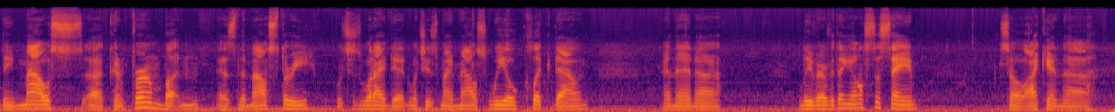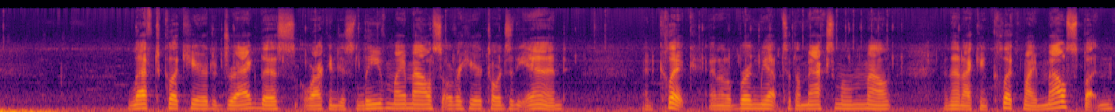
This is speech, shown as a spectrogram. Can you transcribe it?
the mouse uh, confirm button as the mouse 3, which is what I did, which is my mouse wheel click down, and then uh, leave everything else the same. So I can uh, left click here to drag this, or I can just leave my mouse over here towards the end and click and it'll bring me up to the maximum amount and then I can click my mouse button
